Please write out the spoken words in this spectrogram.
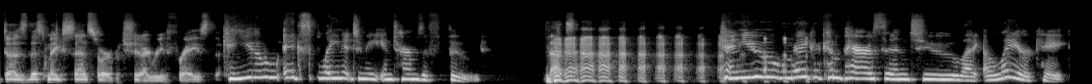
does this make sense, or should I rephrase this? Can you explain it to me in terms of food? Can you make a comparison to like a layer cake?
